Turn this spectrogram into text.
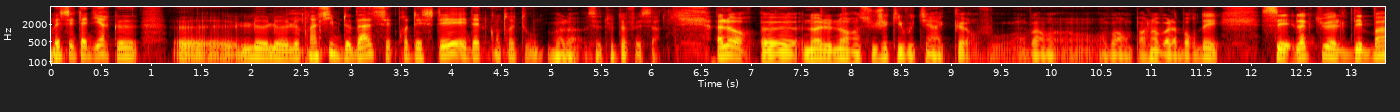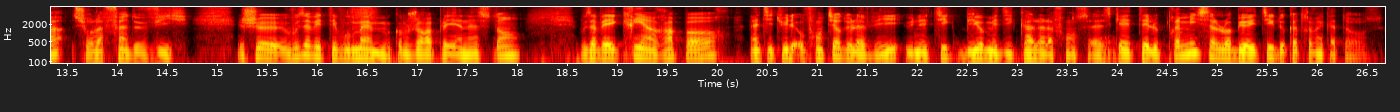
Mais c'est-à-dire que euh, le, le- le principe de base, c'est de protester et d'être contre tout. Voilà, c'est tout à fait ça. Alors, euh, Noël Lenoir, un sujet qui vous tient à cœur, vous, on va en, on va en parler, on va l'aborder, c'est l'actuel débat sur la fin de vie. Je, vous avez été vous-même, comme je le rappelais il y a un instant, vous avez écrit un rapport intitulé Aux frontières de la vie, une éthique biomédicale à la française, qui a été le prémisse à la loi bioéthique de 94.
